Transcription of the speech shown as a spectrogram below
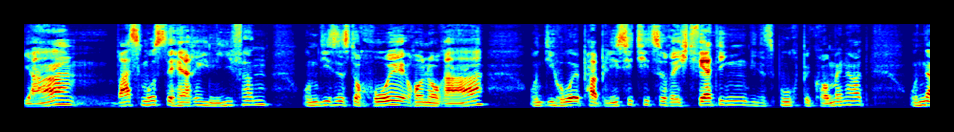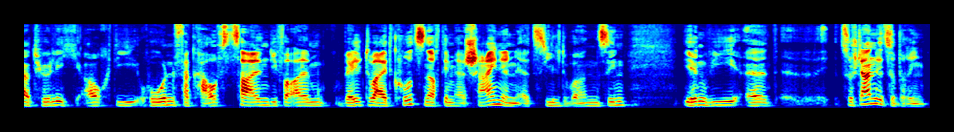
ja, was musste Harry liefern, um dieses doch hohe Honorar und die hohe Publicity zu rechtfertigen, die das Buch bekommen hat? Und natürlich auch die hohen Verkaufszahlen, die vor allem weltweit kurz nach dem Erscheinen erzielt worden sind, irgendwie äh, zustande zu bringen.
